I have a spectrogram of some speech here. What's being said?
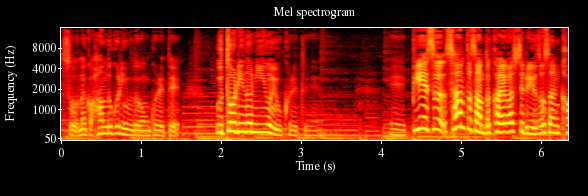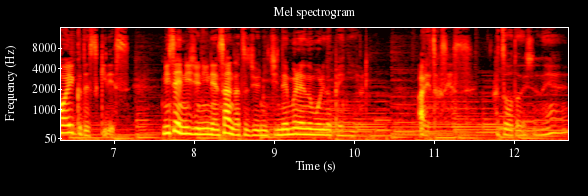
そうなんかハンドクリームとかもくれてうとりの匂いをくれてね、えー、PS サンタさんと会話してるゆとさん可愛くて好きです。2022年3月12日眠れぬ森のペンギンより。ありがとうございます。普通音でしたね。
